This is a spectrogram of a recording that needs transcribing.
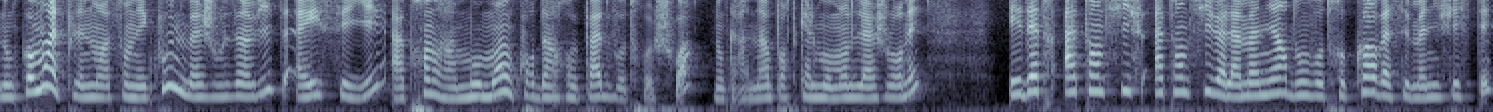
Donc comment être pleinement à son écoute? Ben, Je vous invite à essayer à prendre un moment au cours d'un repas de votre choix, donc à n'importe quel moment de la journée, et d'être attentif, attentive à la manière dont votre corps va se manifester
